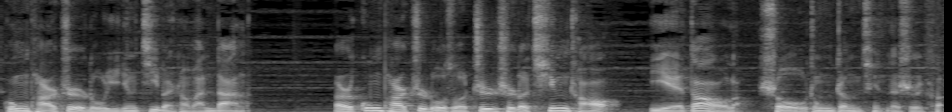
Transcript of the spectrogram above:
工牌制度已经基本上完蛋了，而工牌制度所支持的清朝也到了寿终正寝的时刻。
